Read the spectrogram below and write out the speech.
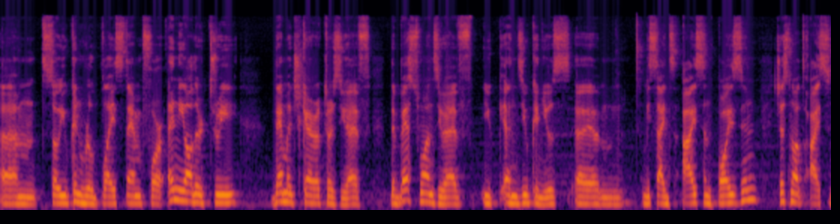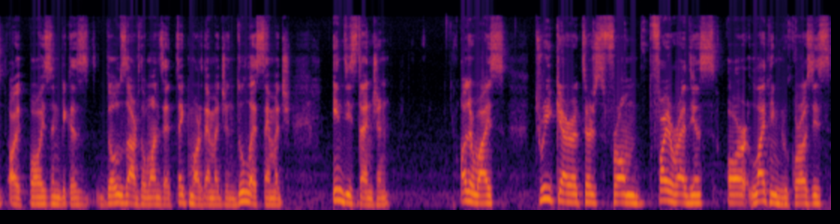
um, so you can replace them for any other three damage characters you have. The best ones you have, you and you can use um, besides ice and poison, just not ice or poison because those are the ones that take more damage and do less damage in this dungeon. Otherwise, three characters from Fire Radiance or Lightning Necrosis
